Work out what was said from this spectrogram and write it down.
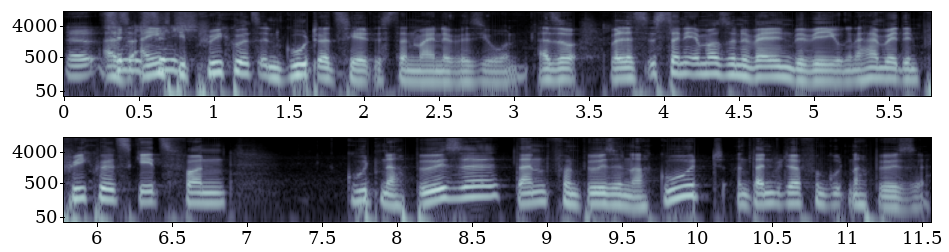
äh, also ich, eigentlich die Prequels in gut erzählt ist dann meine Version. Also, weil es ist dann ja immer so eine Wellenbewegung. Dann haben wir den Prequels geht's von gut nach böse, dann von böse nach gut und dann wieder von gut nach böse,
